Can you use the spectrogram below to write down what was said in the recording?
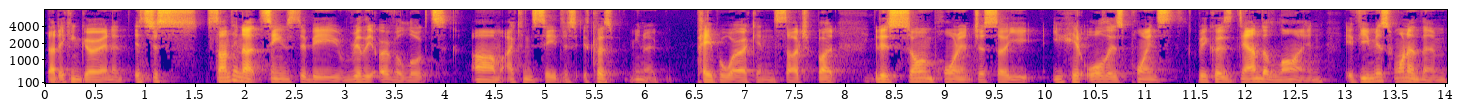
that it can go, and it, it's just something that seems to be really overlooked. Um, I can see just because you know paperwork and such, but it is so important just so you you hit all those points because down the line, if you miss one of them,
